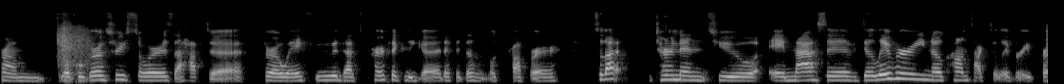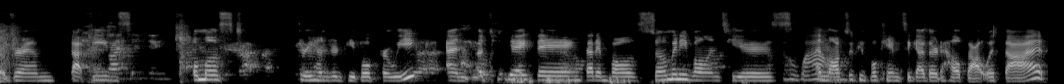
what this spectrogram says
from local grocery stores that have to throw away food that's perfectly good if it doesn't look proper. So that turned into a massive delivery, no contact delivery program that feeds almost 300 people per week and a two day thing that involves so many volunteers. Oh, wow. And lots of people came together to help out with that.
